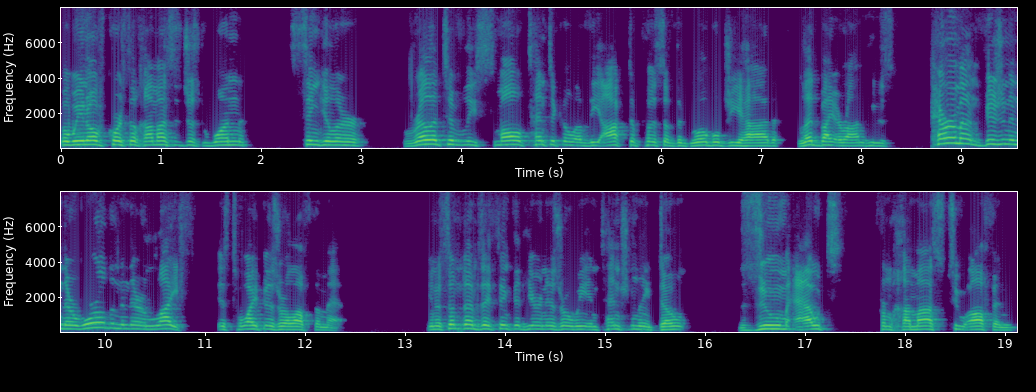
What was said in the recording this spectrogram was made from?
But we know, of course, that Hamas is just one singular, relatively small tentacle of the octopus of the global jihad led by Iran, whose paramount vision in their world and in their life is to wipe Israel off the map. You know, sometimes I think that here in Israel, we intentionally don't zoom out from Hamas too often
